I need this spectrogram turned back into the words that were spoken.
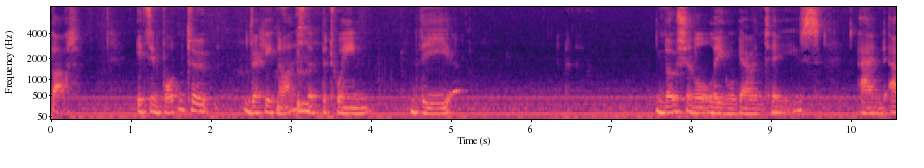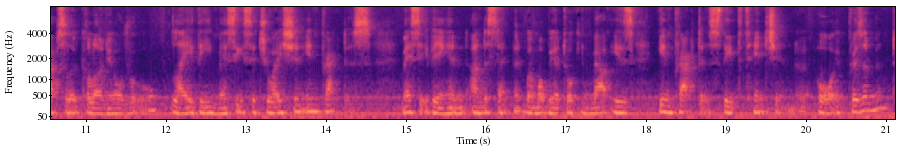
But it's important to recognise that between the notional legal guarantees and absolute colonial rule lay the messy situation in practice. Messy being an understatement when what we are talking about is, in practice, the detention or imprisonment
